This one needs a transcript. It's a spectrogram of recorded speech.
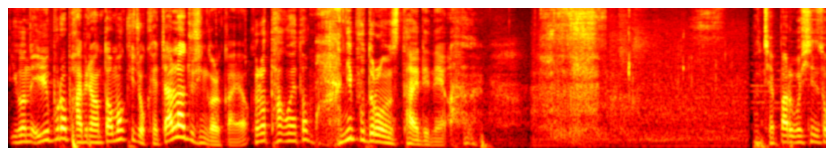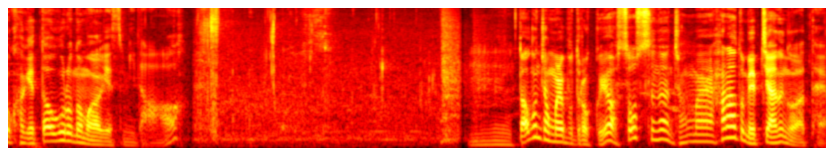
이거는 일부러 밥이랑 떠먹기 좋게 잘라주신 걸까요? 그렇다고 해도 많이 부드러운 스타일이네요. 재빠르고 신속하게 떡으로 넘어가겠습니다. 음, 떡은 정말 부드럽고요. 소스는 정말 하나도 맵지 않은 것 같아요.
